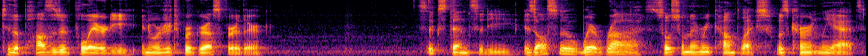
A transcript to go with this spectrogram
to the positive polarity in order to progress further. Sixth density is also where Ra social memory complex was currently at.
